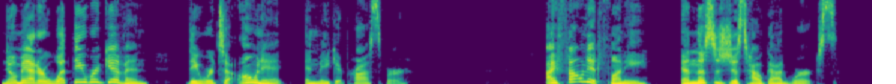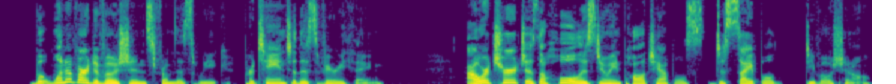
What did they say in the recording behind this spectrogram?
No matter what they were given, they were to own it and make it prosper. I found it funny, and this is just how God works. But one of our devotions from this week pertained to this very thing. Our church as a whole is doing Paul Chappell's Disciple devotional.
